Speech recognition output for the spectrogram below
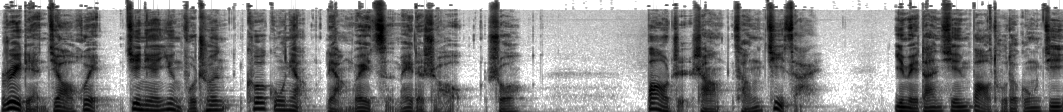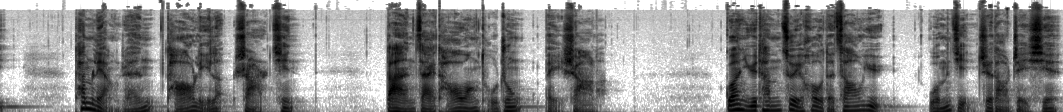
瑞典教会纪念应福春、柯姑娘两位姊妹的时候说：“报纸上曾记载，因为担心暴徒的攻击，他们两人逃离了沙尔沁，但在逃亡途中被杀了。关于他们最后的遭遇，我们仅知道这些。”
